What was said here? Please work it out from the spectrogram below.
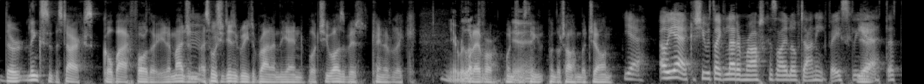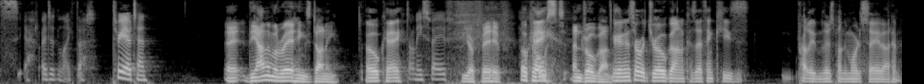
their links to the Starks go back further. You'd imagine. I suppose she did agree to Bran in the end, but she was a bit kind of like Yeah, reluctant. whatever when she was yeah. thinking, when they're talking about Jon. Yeah. Oh yeah, because she was like, "Let him rot," because I love Dany. Basically, Yeah. yeah. That's yeah. I didn't like that. Three out of ten. Uh, the animal ratings, Donny, Okay. Donny's fave. your fave. Okay. Ghost and Drogon. Okay, I'm gonna start with Drogon because I think he's probably there's probably more to say about him.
